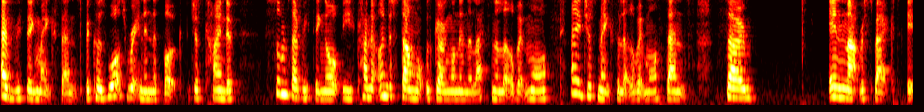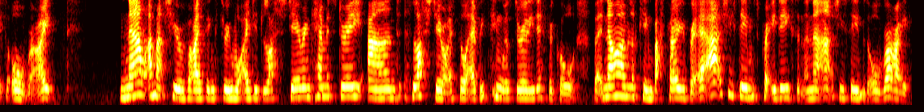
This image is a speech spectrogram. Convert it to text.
everything makes sense because what's written in the book just kind of sums everything up. You kind of understand what was going on in the lesson a little bit more and it just makes a little bit more sense. So in that respect, it's all right now I'm actually revising through what I did last year in chemistry and last year I thought everything was really difficult but now I'm looking back over it. It actually seems pretty decent and it actually seems all right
